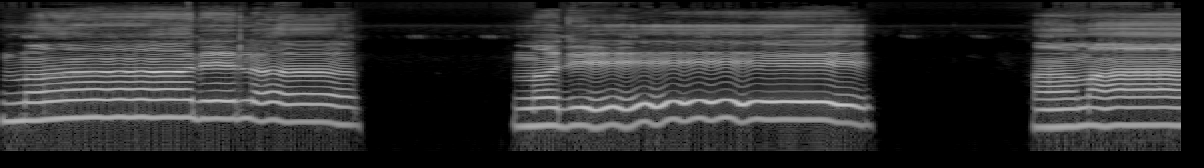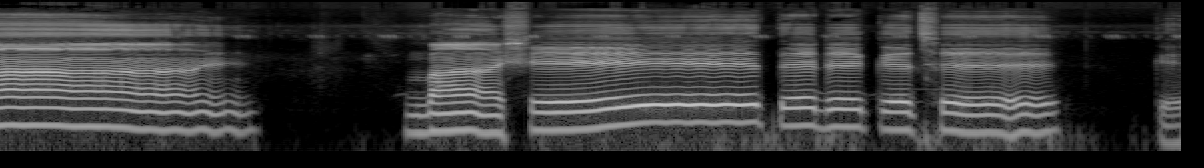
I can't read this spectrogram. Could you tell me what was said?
মরিল মরি আমায় বাঁশিতে ডেকেছে কে?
